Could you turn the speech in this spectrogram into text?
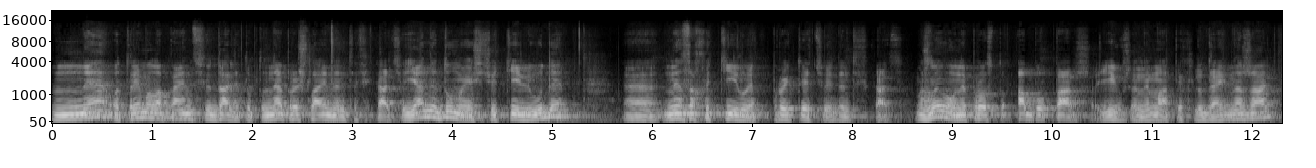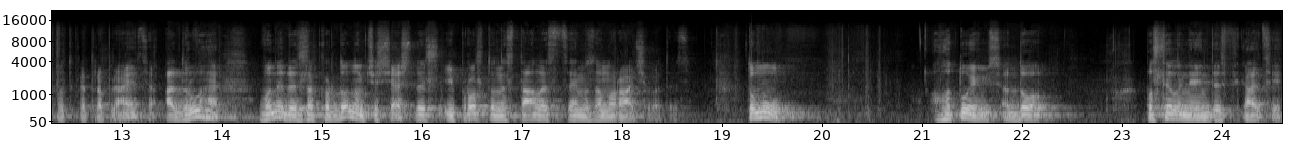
не отримала пенсію далі, тобто не пройшла ідентифікацію. Я не думаю, що ті люди не захотіли пройти цю ідентифікацію. Можливо, вони просто або перше, їх вже нема тих людей, на жаль, от таке трапляється. А друге, вони десь за кордоном чи ще десь і просто не стали з цим заморачуватись. Тому готуємося до посилення ідентифікації,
